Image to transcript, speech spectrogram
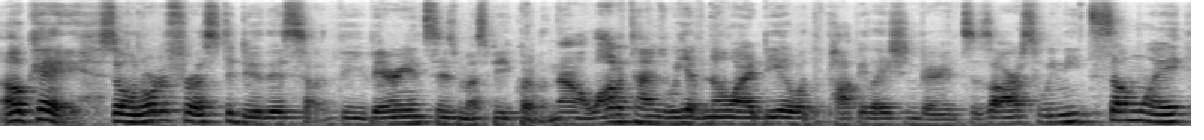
Okay, so in order for us to do this, uh, the variances must be equivalent. Now, a lot of times we have no idea what the population variances are, so we need some way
